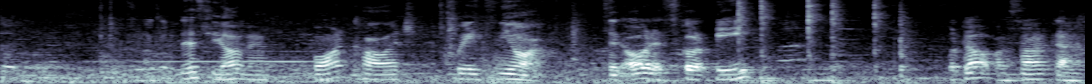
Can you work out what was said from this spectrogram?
This oven. Vaughn College, Queens, New York. Said, oh, it's gonna be. Saw that.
